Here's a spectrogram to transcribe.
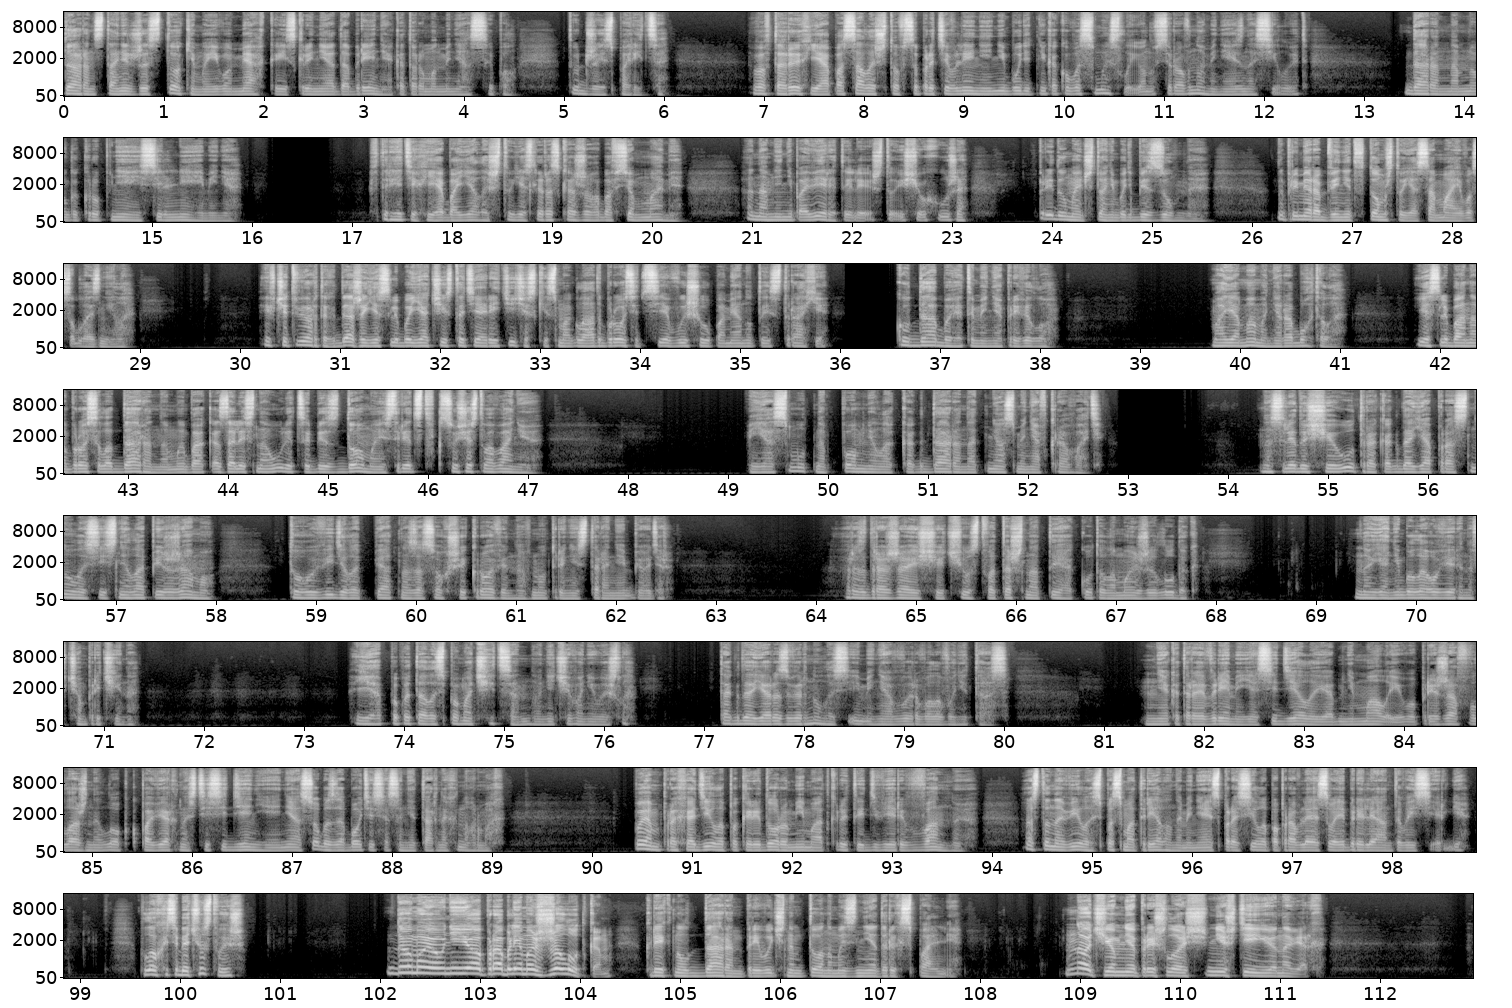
Даррен станет жестоким, и его мягкое искреннее одобрение, которым он меня осыпал, тут же испарится. Во-вторых, я опасалась, что в сопротивлении не будет никакого смысла, и он все равно меня изнасилует. Даран намного крупнее и сильнее меня. В-третьих, я боялась, что если расскажу обо всем маме, она мне не поверит или, что еще хуже, придумает что-нибудь безумное. Например, обвинит в том, что я сама его соблазнила. И в-четвертых, даже если бы я чисто теоретически смогла отбросить все вышеупомянутые страхи, Куда бы это меня привело? Моя мама не работала. Если бы она бросила Дарана, мы бы оказались на улице без дома и средств к существованию. Я смутно помнила, как Даран отнес меня в кровать. На следующее утро, когда я проснулась и сняла пижаму, то увидела пятна засохшей крови на внутренней стороне бедер. Раздражающее чувство тошноты окутало мой желудок, но я не была уверена, в чем причина. Я попыталась помочиться, но ничего не вышло. Тогда я развернулась, и меня вырвало в унитаз. Некоторое время я сидела и обнимала его, прижав влажный лоб к поверхности сиденья не особо заботясь о санитарных нормах. Пэм проходила по коридору мимо открытой двери в ванную, остановилась, посмотрела на меня и спросила, поправляя свои бриллиантовые серьги: "Плохо себя чувствуешь?" «Думаю, у нее проблемы с желудком», — крикнул Даррен привычным тоном из недр их спальни. «Ночью мне пришлось нести ее наверх».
